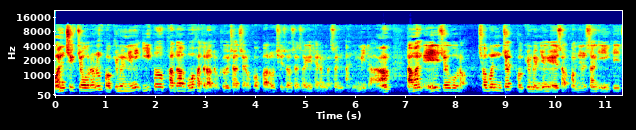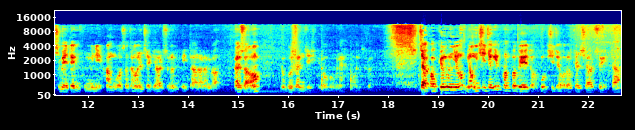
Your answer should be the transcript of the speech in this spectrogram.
원칙적으로는 법규명령이 위법하다고 하더라도 그 자체로 곧바로 취소 세상이 되는 것은 아닙니다. 다만 A적으로 처분적 법규명령에 의해서 법률상 이익이 침해된 국민이 항고소송을 제기할 수는 있다라는 것. 그래서 누구든지 이 부분에 원칙을. 자, 법규명령은 명시적인 방법 외에도 묵시적으로 결시할 수 있다.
